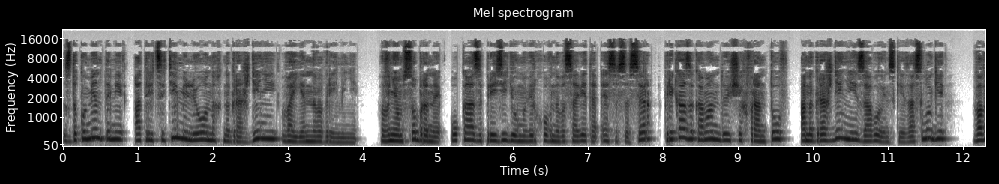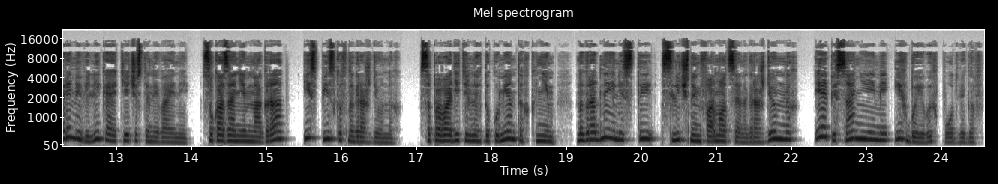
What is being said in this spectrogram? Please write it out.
с документами о 30 миллионах награждений военного времени. В нем собраны указы Президиума Верховного Совета СССР, приказы командующих фронтов о награждении за воинские заслуги во время Великой Отечественной войны с указанием наград и списков награжденных. В сопроводительных документах к ним наградные листы с личной информацией о награжденных и описаниями их боевых подвигов.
